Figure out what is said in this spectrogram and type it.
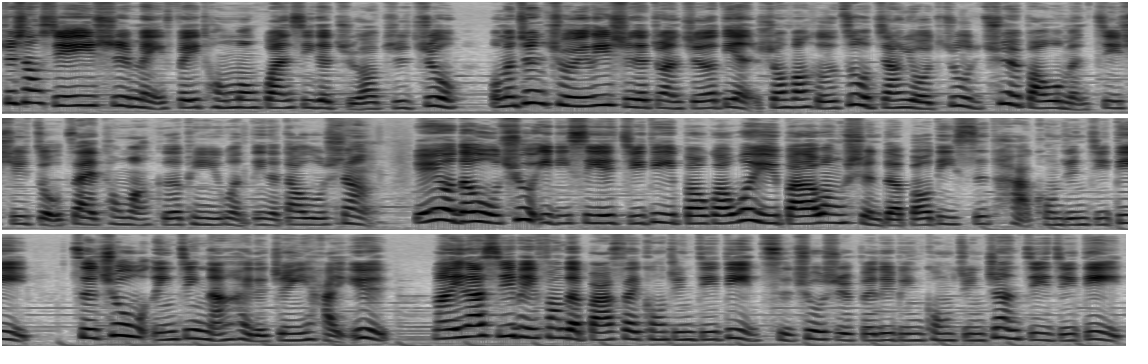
这项协议是美菲同盟关系的主要支柱。我们正处于历史的转折点，双方合作将有助确保我们继续走在通往和平与稳定的道路上。”原有的五处 EDCA 基地包括位于巴拉望省的包蒂斯塔空军基地，此处临近南海的争议海域；马尼拉西北方的巴塞空军基地，此处是菲律宾空军战机基地。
